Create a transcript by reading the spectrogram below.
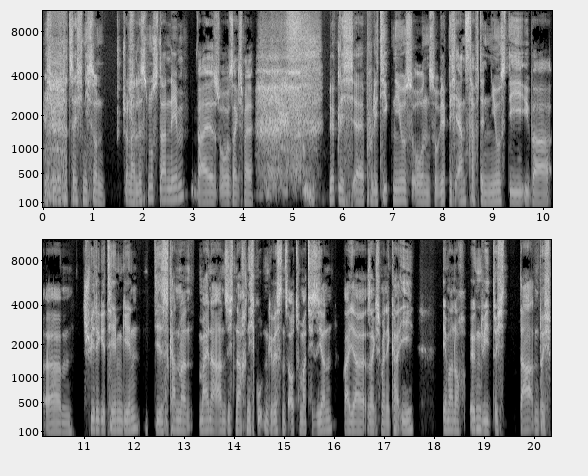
ich würde tatsächlich nicht so einen Journalismus da nehmen, weil so, sag ich mal, wirklich äh, Politik-News und so wirklich ernsthafte News, die über ähm, schwierige Themen gehen, dieses kann man meiner Ansicht nach nicht guten Gewissens automatisieren, weil ja, sag ich mal, eine KI immer noch irgendwie durch Daten, durch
